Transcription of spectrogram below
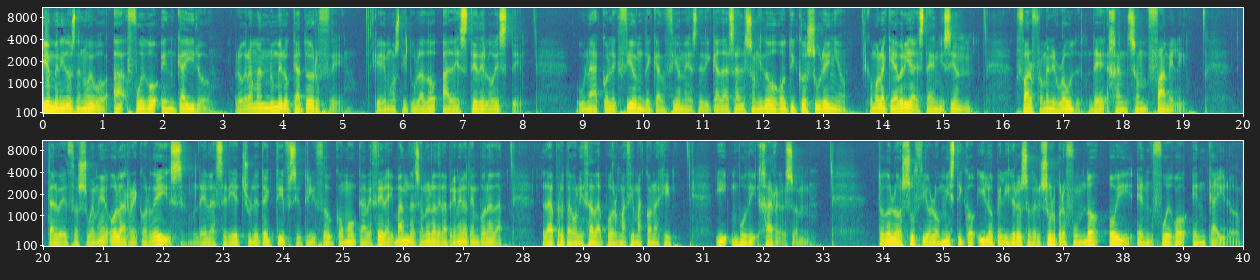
Bienvenidos de nuevo a Fuego en Cairo, programa número 14 que hemos titulado Al Este del Oeste, una colección de canciones dedicadas al sonido gótico sureño, como la que abría esta emisión, Far From Any Road de Handsome Family. Tal vez os suene o la recordéis de la serie True Detective, se utilizó como cabecera y banda sonora de la primera temporada la protagonizada por Matthew McConaughey y Woody Harrelson. Todo lo sucio, lo místico y lo peligroso del sur profundo hoy en Fuego en Cairo.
